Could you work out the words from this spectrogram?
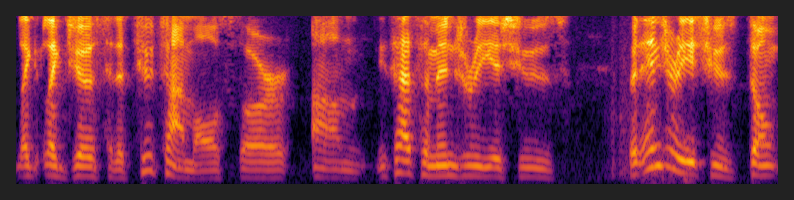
like like Joe said, a two-time All-Star. Um, he's had some injury issues, but injury issues don't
